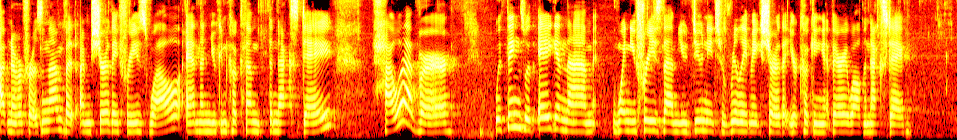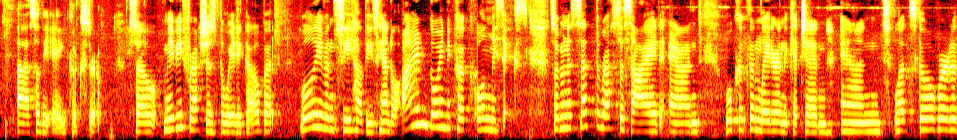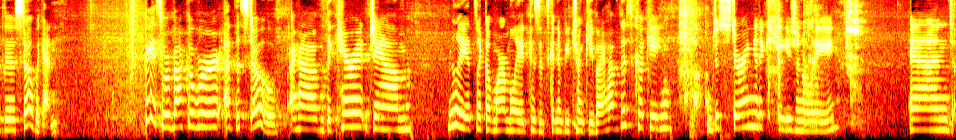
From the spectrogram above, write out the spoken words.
I've never frozen them, but I'm sure they freeze well and then you can cook them the next day. However, with things with egg in them, when you freeze them, you do need to really make sure that you're cooking it very well the next day uh, so the egg cooks through. So maybe fresh is the way to go, but we'll even see how these handle. I'm going to cook only six. So I'm gonna set the rest aside and we'll cook them later in the kitchen. And let's go over to the stove again. Okay, so we're back over at the stove. I have the carrot jam. Really, it's like a marmalade because it's gonna be chunky, but I have this cooking. I'm just stirring it occasionally. And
